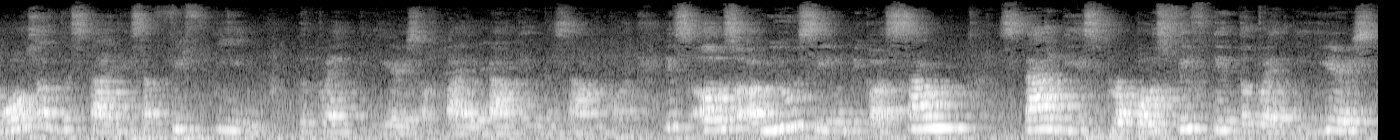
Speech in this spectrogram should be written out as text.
most of the studies are 15 to 20 years of biobanking the sample. It's also amusing because some studies propose 15 to 20 years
